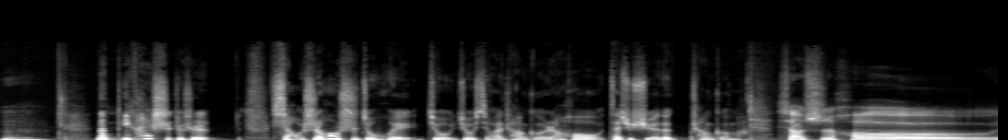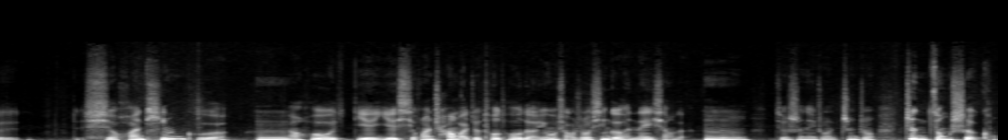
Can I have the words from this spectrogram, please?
嗯，那一开始就是小时候是就会就就喜欢唱歌，然后再去学的唱歌嘛。小时候喜欢听歌，嗯。然后也也喜欢唱吧，就偷偷的，因为我小时候性格很内向的，嗯。就是那种正宗正宗社恐，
